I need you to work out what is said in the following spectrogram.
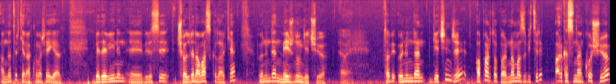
anlatırken aklıma şey geldi. Bedevinin e, birisi çölde namaz kılarken önünden Mecnun geçiyor. Evet. Tabii önünden geçince apar topar namazı bitirip arkasından koşuyor.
